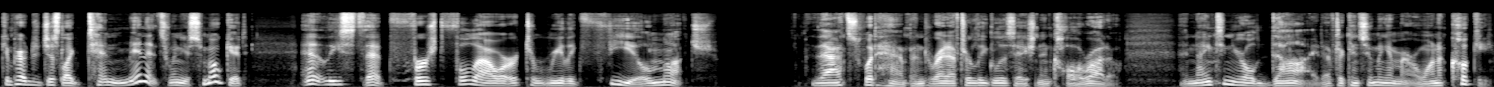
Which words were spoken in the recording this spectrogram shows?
compared to just like 10 minutes when you smoke it, and at least that first full hour to really feel much. That's what happened right after legalization in Colorado. A 19-year-old died after consuming a marijuana cookie.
